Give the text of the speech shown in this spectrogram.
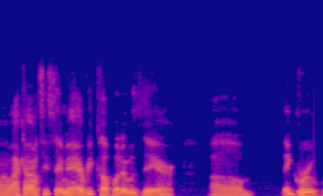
uh, I can honestly say, man, every couple that was there, um, they grew,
